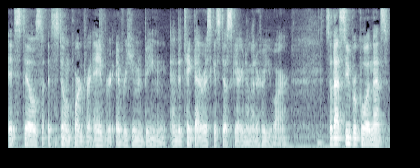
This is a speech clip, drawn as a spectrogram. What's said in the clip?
it's still it's still important for every every human being and to take that risk is still scary no matter who you are. So that's super cool and that's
